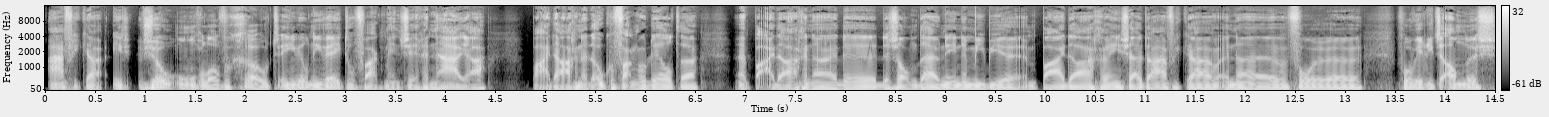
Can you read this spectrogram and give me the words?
Afrika is zo ongelooflijk groot. En je wil niet weten hoe vaak mensen zeggen: Nou ja, een paar dagen naar de Okavango-delta. Een paar dagen naar de, de zandduinen in Namibië. Een paar dagen in Zuid-Afrika uh, voor, uh, voor weer iets anders.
